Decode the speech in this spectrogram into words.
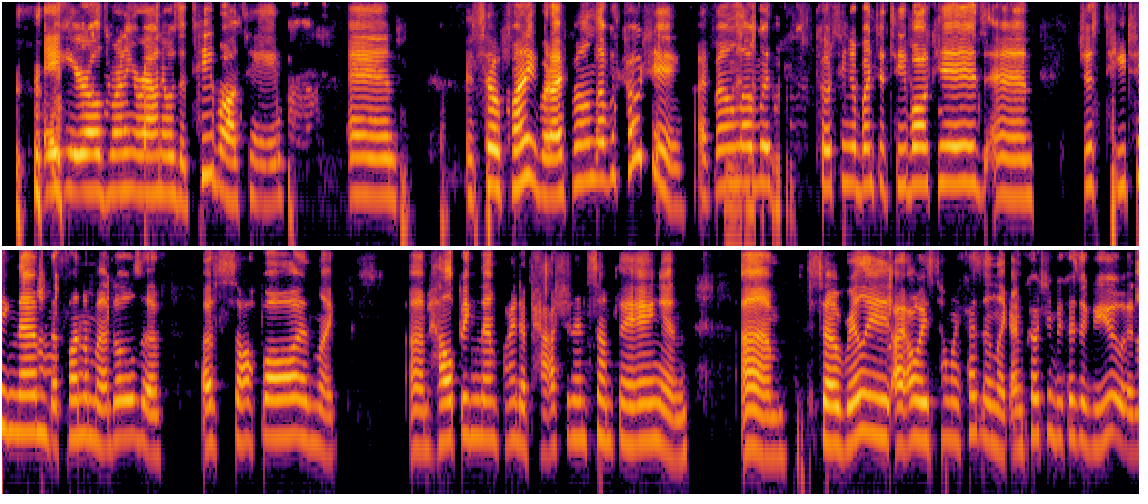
eight year olds running around. It was a t-ball team. And it's so funny but i fell in love with coaching. I fell in love with coaching a bunch of t-ball kids and just teaching them the fundamentals of of softball and like um, helping them find a passion in something and um, so really i always tell my cousin like i'm coaching because of you and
